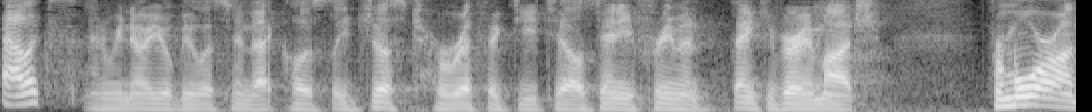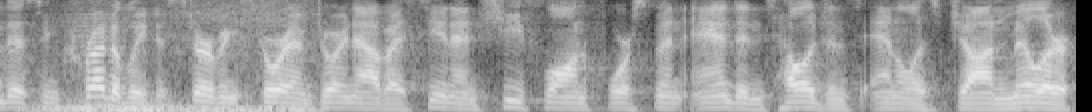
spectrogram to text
Alex? And we know you'll be listening to that closely. Just horrific details. Danny Freeman, thank you very much. For more on this incredibly disturbing story, I'm joined now by CNN Chief Law Enforcement and Intelligence Analyst John Miller.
